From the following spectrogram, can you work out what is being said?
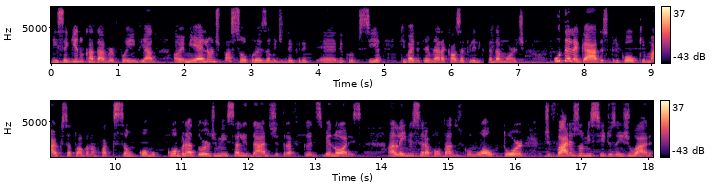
Em seguida, o cadáver foi enviado ao ML, onde passou por um exame de é, necropsia que vai determinar a causa clínica da morte. O delegado explicou que Marcos atuava na facção como cobrador de mensalidades de traficantes menores, além de ser apontado como autor de vários homicídios em Juara.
